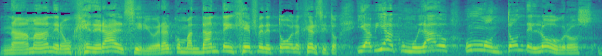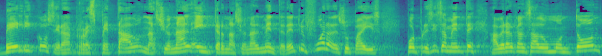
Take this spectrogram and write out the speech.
Naamán era un general sirio, era el comandante en jefe de todo el ejército y había acumulado un montón de logros bélicos, era respetado nacional e internacionalmente, dentro y fuera de su país, por precisamente haber alcanzado un montón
